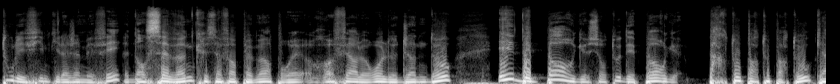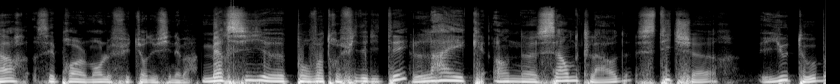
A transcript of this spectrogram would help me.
tous les films qu'il a jamais fait. Dans Seven, Christopher Plummer pourrait refaire le rôle de John Doe. Et des porgs, surtout des porgs partout, partout, partout, car c'est probablement le futur du cinéma. Merci euh, pour votre fidélité. Like on euh, SoundCloud, Stitcher, YouTube,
